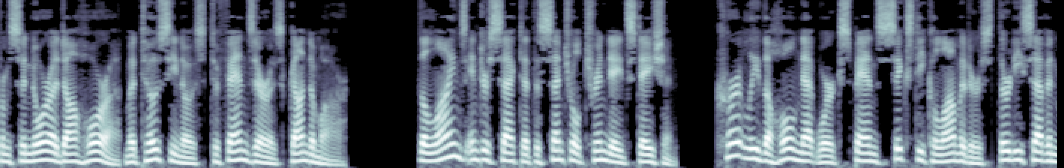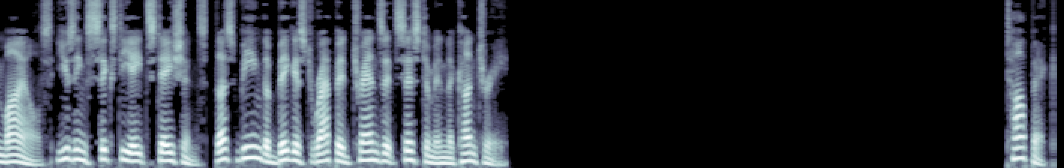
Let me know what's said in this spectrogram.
from Senhora da Hora Matosinhos to Fânzeres Gondomar. The lines intersect at the central Trindade station. Currently the whole network spans 60 kilometers 37 miles using 68 stations, thus being the biggest rapid transit system in the country. Topic:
